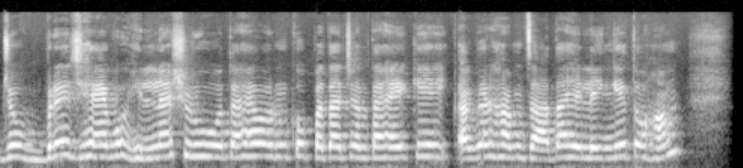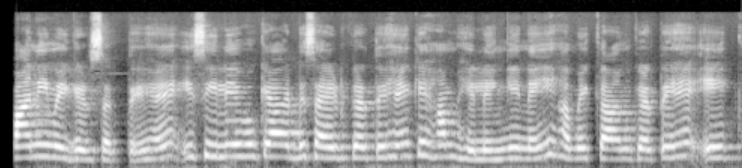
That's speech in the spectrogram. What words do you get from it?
जो ब्रिज है वो हिलना शुरू होता है और उनको पता चलता है कि अगर हम ज़्यादा हिलेंगे तो हम पानी में गिर सकते हैं। इसीलिए वो क्या डिसाइड करते हैं कि हम हिलेंगे नहीं, हम एक काम करते हैं, एक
